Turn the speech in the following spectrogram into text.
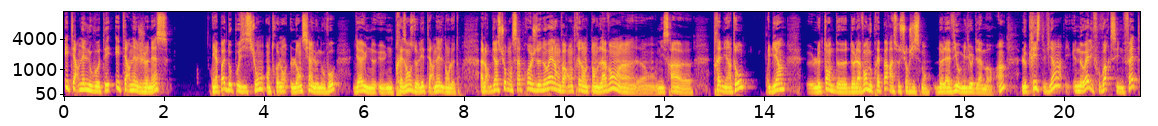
éternelle nouveauté, éternelle jeunesse. Il n'y a pas d'opposition entre l'ancien et le nouveau. Il y a une, une présence de l'éternel dans le temps. Alors bien sûr, on s'approche de Noël, on va rentrer dans le temps de l'Avent, hein. on y sera euh, très bientôt eh bien, le temps de, de l'Avent nous prépare à ce surgissement de la vie au milieu de la mort. Hein. Le Christ vient, Noël, il faut voir que c'est une fête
